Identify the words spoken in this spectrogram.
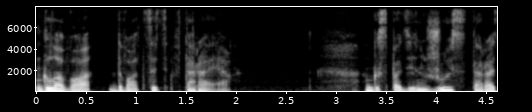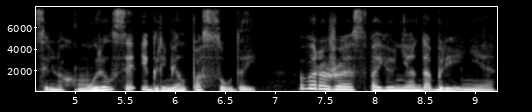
Глава двадцать вторая. Господин Жуй старательно хмурился и гремел посудой, выражая свое неодобрение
